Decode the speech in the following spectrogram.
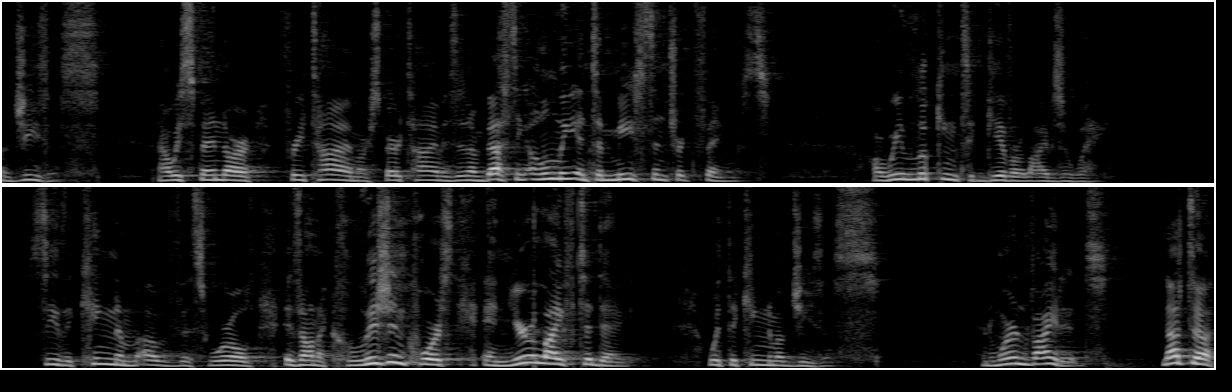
of Jesus? And how we spend our free time, our spare time, is it investing only into me centric things? Are we looking to give our lives away? See, the kingdom of this world is on a collision course in your life today with the kingdom of Jesus. And we're invited not to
